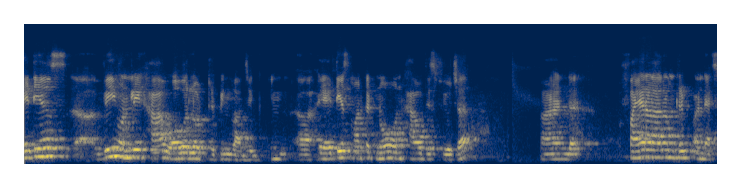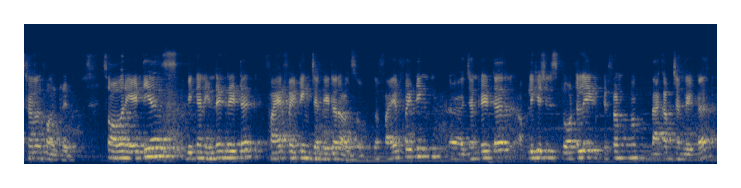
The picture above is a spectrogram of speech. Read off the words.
ATS, uh, we only have overload tripping logic. In uh, ATS market, no one have this feature. And fire alarm trip and external fault trip. So our ATS, we can integrate integrated firefighting generator also. The firefighting uh, generator application is totally different from backup generator.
